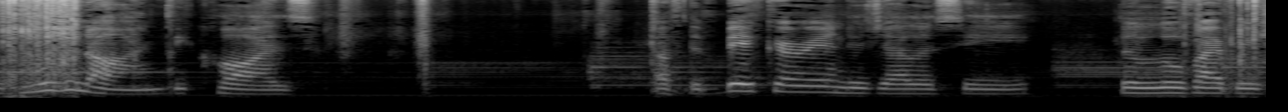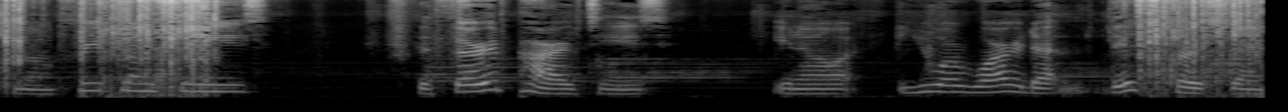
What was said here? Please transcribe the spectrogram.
is moving on because of the bickering, the jealousy, the low vibrational frequencies, the third parties. You know, you are worried that this person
